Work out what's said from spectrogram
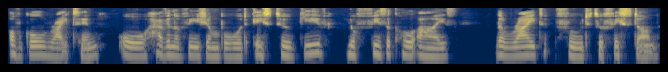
of goal writing or having a vision board is to give your physical eyes the right food to feast on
